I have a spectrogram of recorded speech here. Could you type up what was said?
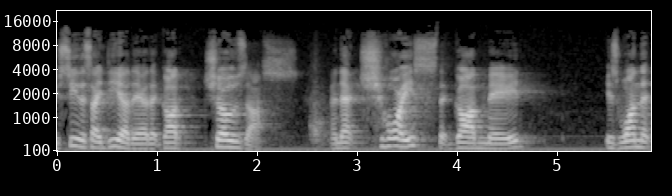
You see this idea there that God chose us. And that choice that God made is one that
